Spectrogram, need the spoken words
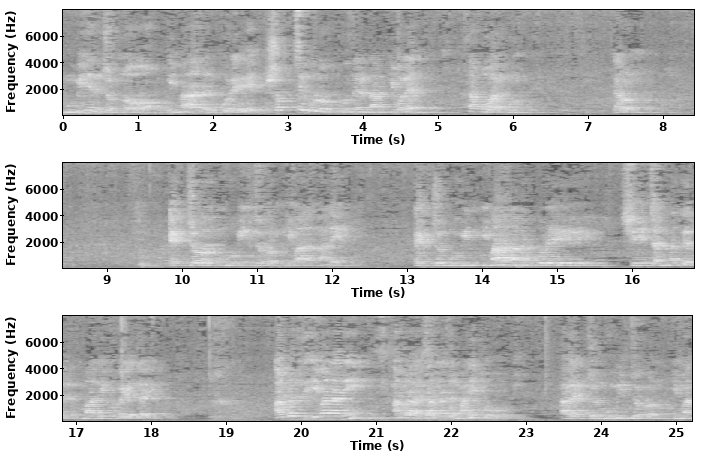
মুমিনের জন্য ইমানের পরে সবচেয়ে বড় গুণের নাম কি বলেন? তাকওয়ার গুণ। কারণ একজন মুমিন যখন ইমান আনে, একজন মুমিন ইমান আনার পরে সে জান্নাতের মালিক হয়ে যায়। আমরা যদি ইমান আনি, আমরা জান্নাতের মালিক হব। আর একজন মুমিন যখন ইমান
